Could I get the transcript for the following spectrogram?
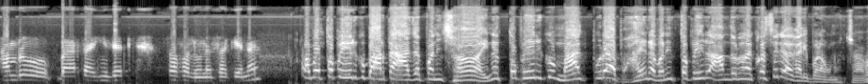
हाम्रो वार्ता हिजो सफल हुन सकेन। अब तपाईँहरूको वार्ता आज पनि छ होइन? तपाईँहरूको माग पुरा भएन भने तपाईँहरू आन्दोलनलाई कसरी अगाडि बढाउनुहुन्छ अब?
